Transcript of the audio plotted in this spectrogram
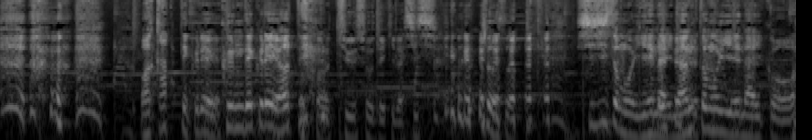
分かってくれよ組んでくれよって。この抽象的な指示 そうそう。指示とも言えない 何とも言えないこう。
